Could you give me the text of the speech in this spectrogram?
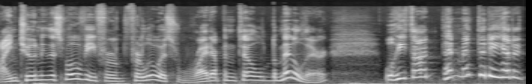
fine tuning this movie for, for Louis right up until the middle there, well, he thought that meant that he had a,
